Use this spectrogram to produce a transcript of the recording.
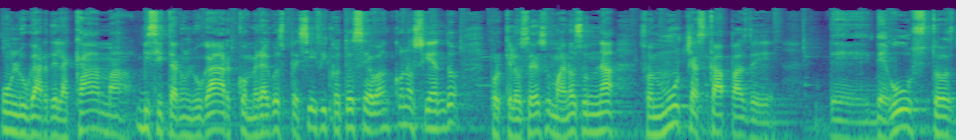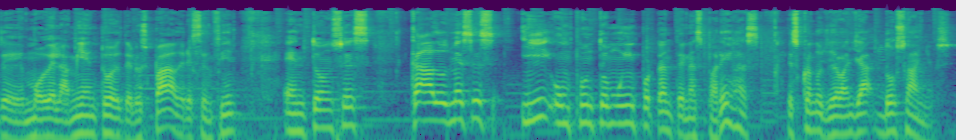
un lugar de la cama, visitar un lugar, comer algo específico. Entonces se van conociendo porque los seres humanos son, una, son muchas capas de, de, gustos, de modelamiento desde los padres, en fin. Entonces, cada dos meses y un punto muy importante en las parejas es cuando llevan ya dos años.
